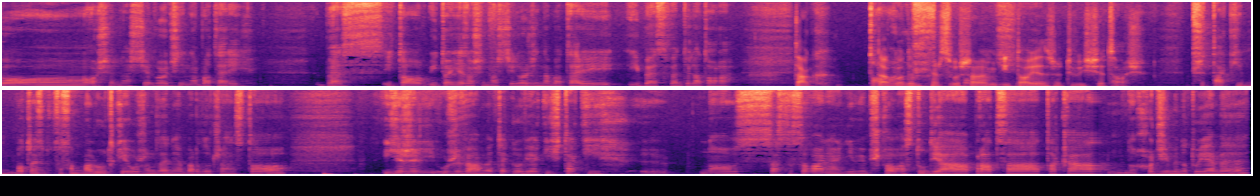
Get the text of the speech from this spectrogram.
bo 18 godzin na baterii. Bez, i, to, I to jest 18 godzin na baterii i bez wentylatora. Tak, To tak, o tym też słyszałem i to jest rzeczywiście coś. przy takim, bo to, jest, to są malutkie urządzenia bardzo często. I Jeżeli używamy tego w jakichś takich y, no, zastosowaniach, nie wiem, szkoła, studia, praca taka, no, chodzimy, notujemy,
